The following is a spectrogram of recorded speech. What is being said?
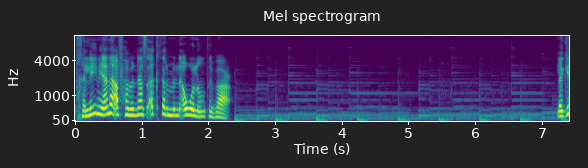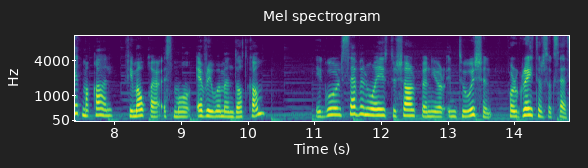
تخليني أنا أفهم الناس أكثر من أول انطباع. لقيت مقال في موقع اسمه everywomen.com يقول 7 ways to sharpen your intuition for greater success.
